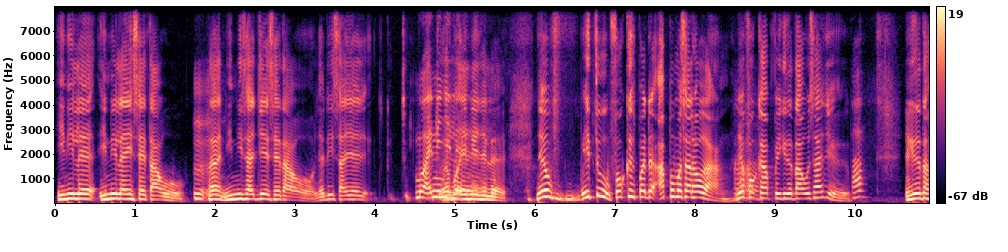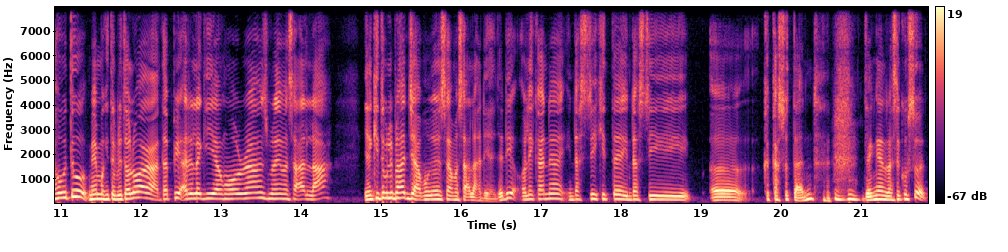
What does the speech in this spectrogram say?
inilah inilah yang saya tahu. Mm-mm. Kan? Ini saja saya tahu. Jadi saya Buat ni je buat ini je lah. Jangan itu fokus pada apa masalah orang. Jangan Ha. fokus apa yang kita tahu saja. Faham? Yang kita tahu tu memang kita boleh tolong lah. Tapi ada lagi yang orang sebenarnya masalah yang kita boleh belajar pun pasal masalah dia. Jadi oleh kerana industri kita industri uh, kekasutan jangan rasa kusut.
